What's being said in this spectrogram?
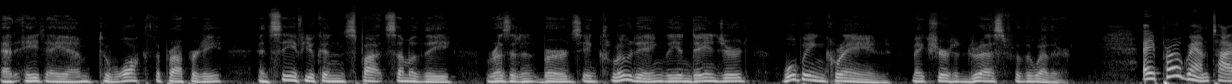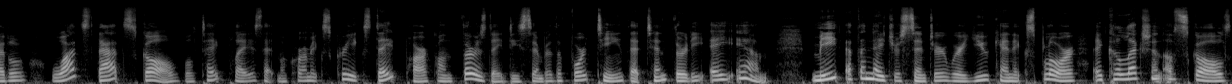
at 8 a.m. to walk the property and see if you can spot some of the resident birds, including the endangered whooping crane. Make sure to dress for the weather. A program titled What's That Skull will take place at McCormick's Creek State Park on Thursday, December the 14th at 10:30 a.m. Meet at the Nature Center where you can explore a collection of skulls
